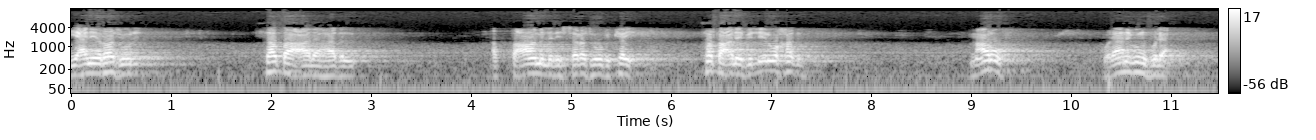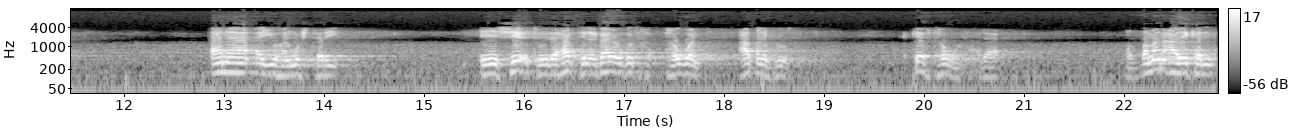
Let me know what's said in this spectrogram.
يعني رجل سطع على هذا الطعام الذي اشترته بكيل سطع عليه بالليل وخذه. معروف. فلان ابن فلان. أنا أيها المشتري إن شئت ذهبت إلى البائع وقلت هونت أعطني فلوس. كيف تهون على؟ الضمان عليك أنت.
